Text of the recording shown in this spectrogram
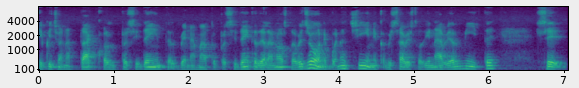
e qui c'è un attacco al presidente, al ben amato presidente della nostra regione, Bonaccini, commissario straordinario al MITE, se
